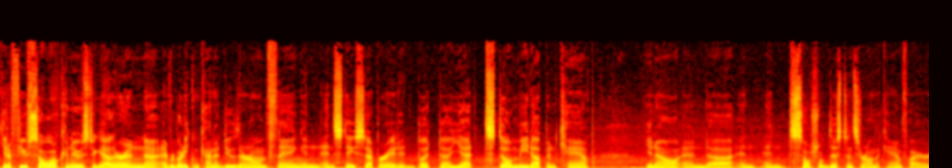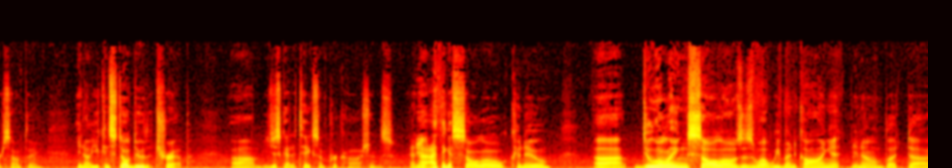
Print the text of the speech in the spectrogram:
get a few solo canoes together, and uh, everybody can kind of do their own thing and, and stay separated, but uh, yet still meet up and camp. You know, and uh, and and social distance around the campfire or something. You know, you can still do the trip. Um, you just got to take some precautions. And Yeah. I, I think a solo canoe, uh, dueling solos is what we've been calling it. You know, Mhm. but uh,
